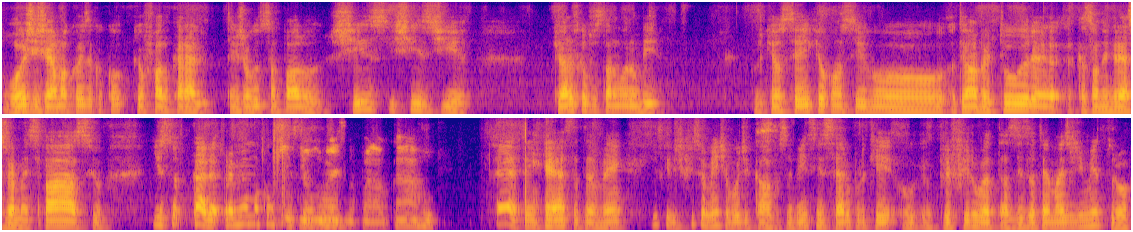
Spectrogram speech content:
Hoje já é uma coisa que eu, que eu falo: caralho, tem jogo de São Paulo X e X dia. Que horas que eu preciso estar no Morumbi? Porque eu sei que eu consigo. Eu tenho uma abertura, a questão do ingresso já é mais fácil. Isso, cara, para mim é uma conquista. Tem lugares para parar o carro. É, tem essa também. Isso que dificilmente eu vou de carro, vou ser bem sincero, porque eu, eu prefiro, às vezes, até mais de metrô.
